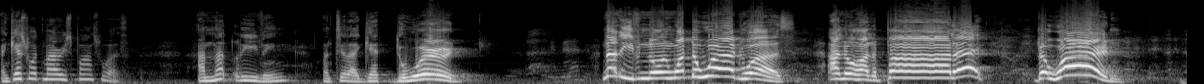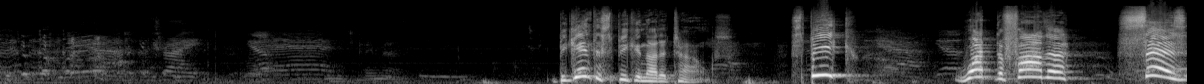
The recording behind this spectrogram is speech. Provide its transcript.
And guess what my response was? I'm not leaving until I get the word. Not even knowing what the word was. I know how to party. The word. That's right. Begin to speak in other tongues. Speak what the Father says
